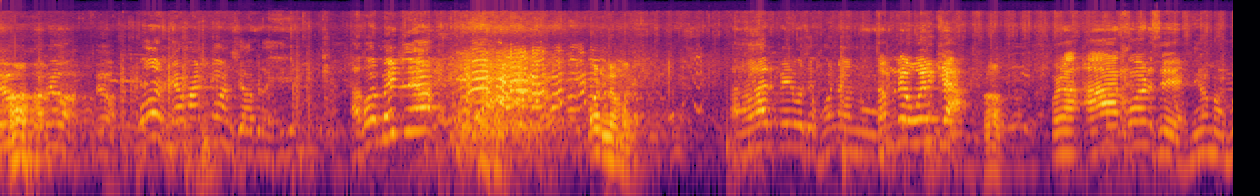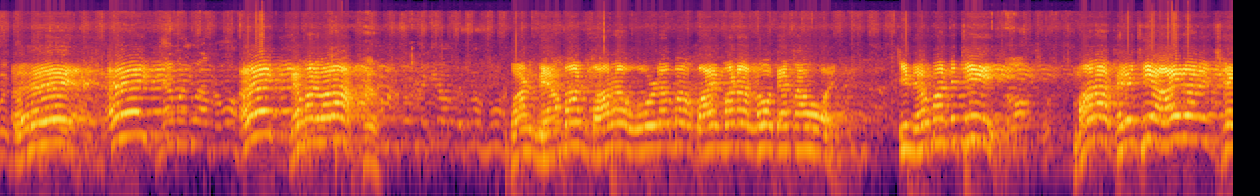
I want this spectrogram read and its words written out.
હા. છે આપણા આગો મેટ કોણ મહેમાન હાર પહેર્યો છે હોનાનો. તમને ઓળખ્યા? હા. પણ આ કોણ છે? મહેમાન હોય એય, એય, મહેમાન વાળા. પણ મહેમાન મારા ઓરડામાં બાય માણા ન બેઠા હોય. એ મહેમાન નથી. મારા ઘરેથી આયરાની છે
